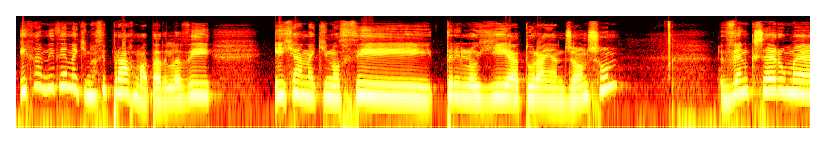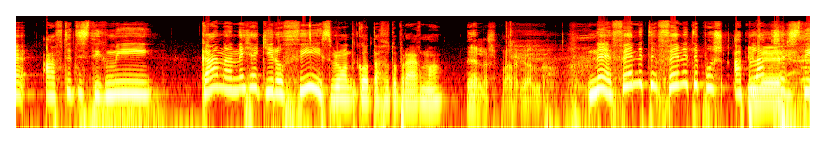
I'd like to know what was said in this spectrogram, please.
είχαν ήδη ανακοινωθεί πράγματα. Δηλαδή, είχε ανακοινωθεί τριλογία του Ryan Johnson. Δεν ξέρουμε αυτή τη στιγμή καν αν έχει ακυρωθεί στην πραγματικότητα αυτό το πράγμα. Έλα, σε παρακαλώ. Ναι, φαίνεται, φαίνεται πως απλά ξέρεις τι.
